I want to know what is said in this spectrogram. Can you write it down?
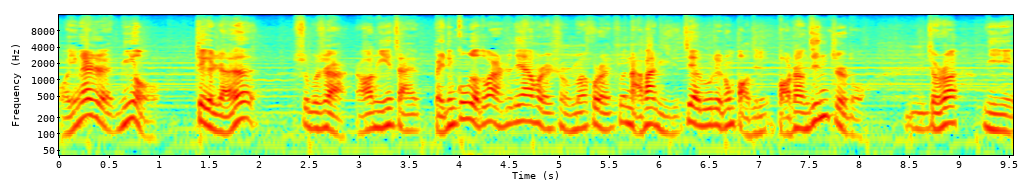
我应该是你有这个人，是不是？然后你在北京工作多长时间，或者是什么，或者说哪怕你介入这种保金保障金制度，嗯，就是说你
